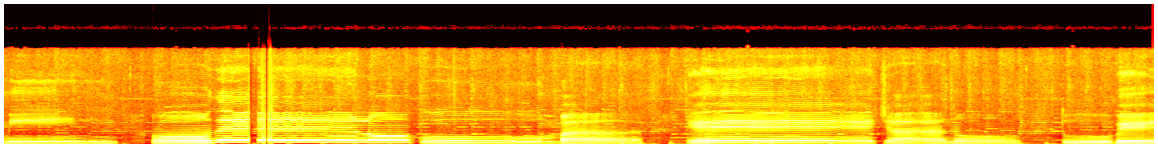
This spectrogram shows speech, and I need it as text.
mío, oh de locumba, échanos tu bendición.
